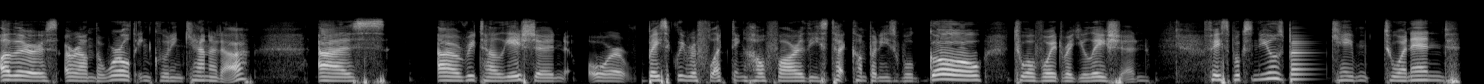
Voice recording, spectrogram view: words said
others around the world, including Canada, as a retaliation or basically reflecting how far these tech companies will go to avoid regulation. Facebook's news came to an end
